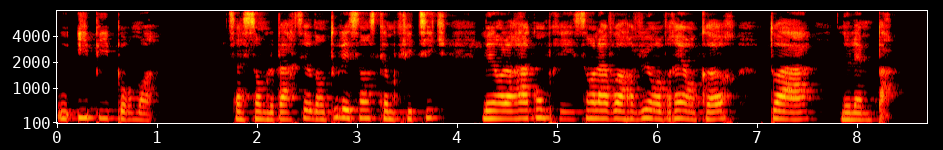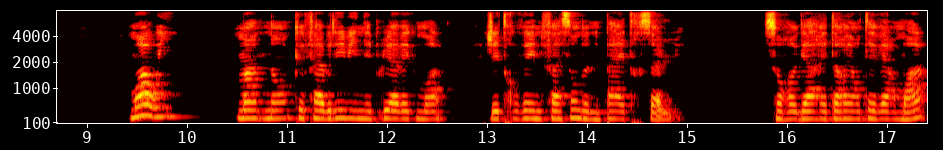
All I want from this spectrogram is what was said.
ou hippie pour moi. Ça semble partir dans tous les sens comme critique, mais on l'aura compris, sans l'avoir vu en vrai encore, toi, ne l'aime pas. Moi oui. Maintenant que Fabribi n'est plus avec moi, j'ai trouvé une façon de ne pas être seule. Son regard est orienté vers moi,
